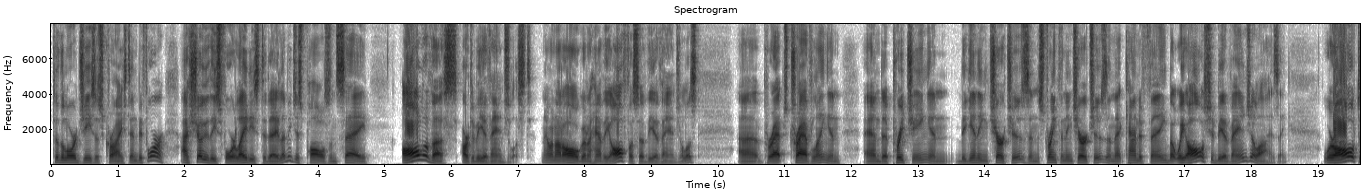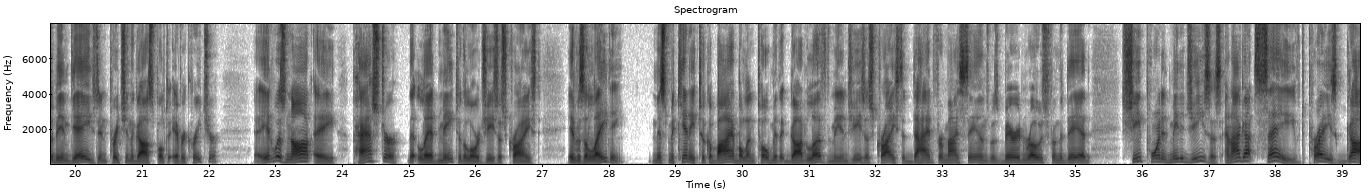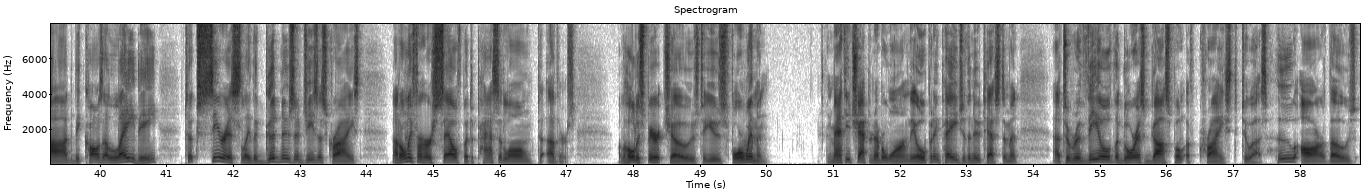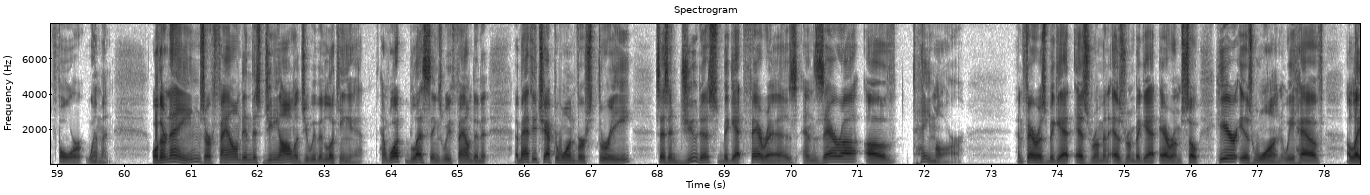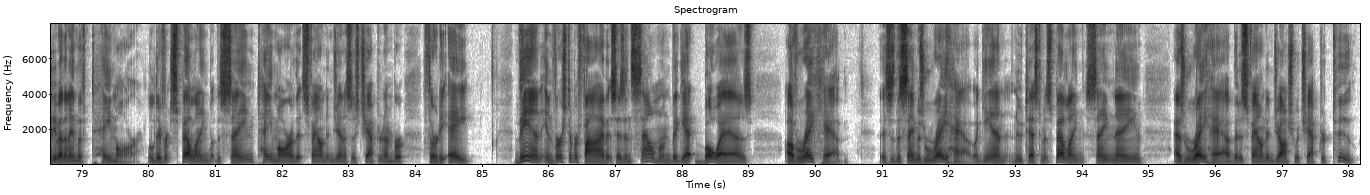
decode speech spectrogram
to the Lord Jesus Christ. And before I show you these four ladies today, let me just pause and say, all of us are to be evangelists. Now, we're not all going to have the office of the evangelist, uh, perhaps traveling and and uh, preaching and beginning churches and strengthening churches and that kind of thing, but we all should be evangelizing. We're all to be engaged in preaching the gospel to every creature. It was not a pastor that led me to the Lord Jesus Christ. It was a lady. Miss McKinney took a Bible and told me that God loved me and Jesus Christ had died for my sins, was buried and rose from the dead. She pointed me to Jesus and I got saved. Praise God because a lady took seriously the good news of Jesus Christ, not only for herself, but to pass it along to others. Well, the Holy Spirit chose to use four women in Matthew chapter number 1, the opening page of the New Testament, uh, to reveal the glorious gospel of Christ to us. Who are those four women? Well, their names are found in this genealogy we've been looking at. And what blessings we've found in it. Uh, Matthew chapter 1, verse 3 says, And Judas begat Phares and Zerah of Tamar. And Phares begat Esrom, and Esrom begat Aram. So here is one. We have a lady by the name of Tamar. A little different spelling, but the same Tamar that's found in Genesis chapter number 38. Then in verse number 5, it says, And Salmon begat Boaz of Rachab. This is the same as Rahab. Again, New Testament spelling, same name as Rahab that is found in Joshua chapter 2.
